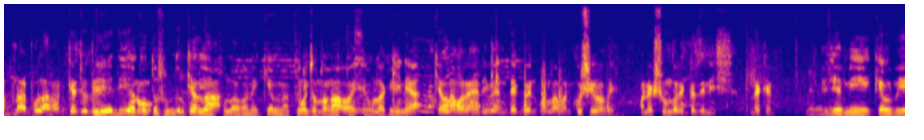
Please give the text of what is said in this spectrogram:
আপনার পোলাভানকে যদি কত সুন্দর করে খেলনা ফুলাভানে কেলনা পছন্দ না হয় এগুলা। কিনে খেলনা বানিয়ে দিবেন দেখবেন পোলাভান খুশি হবে। অনেক সুন্দর একটা জিনিস দেখেন। এই যে মেয়ে খেলবে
